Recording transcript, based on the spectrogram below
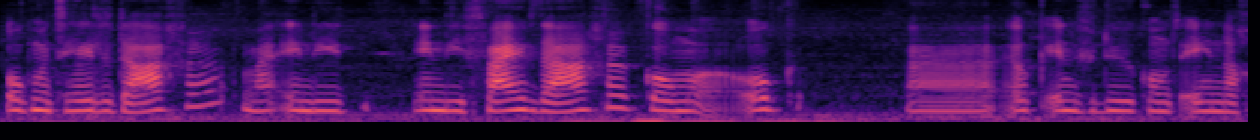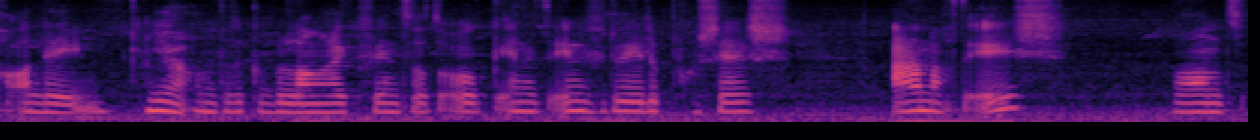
ook met hele dagen. Maar in die, in die vijf dagen komen ook, eh, elk individu komt één dag alleen. ja. Omdat ik het belangrijk vind dat ook in het individuele proces aandacht is. Want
